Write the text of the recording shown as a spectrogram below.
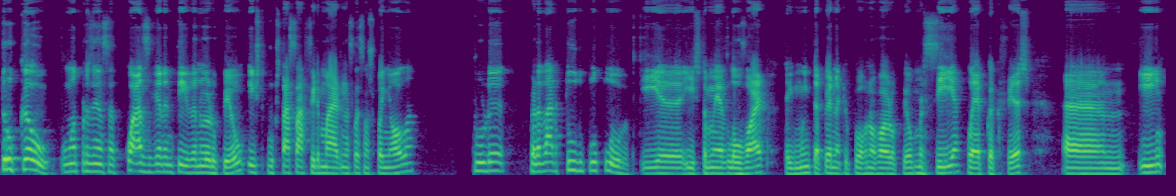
trocou uma presença quase garantida no europeu, isto porque está-se a afirmar na seleção espanhola, por, eh, para dar tudo pelo clube. E uh, isto também é de louvar. Tenho muita pena que o Porro não vá ao europeu, merecia, pela época que fez. Um, e,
